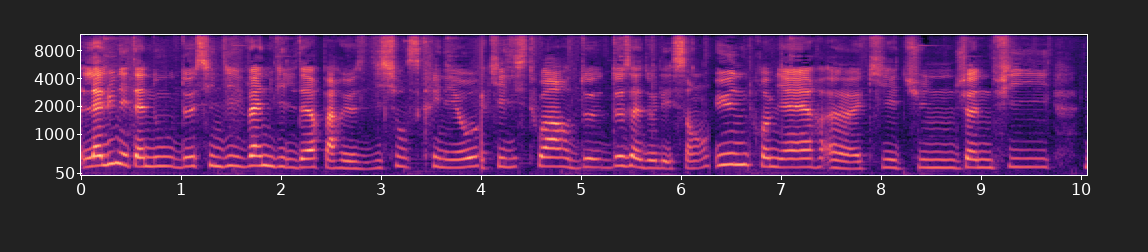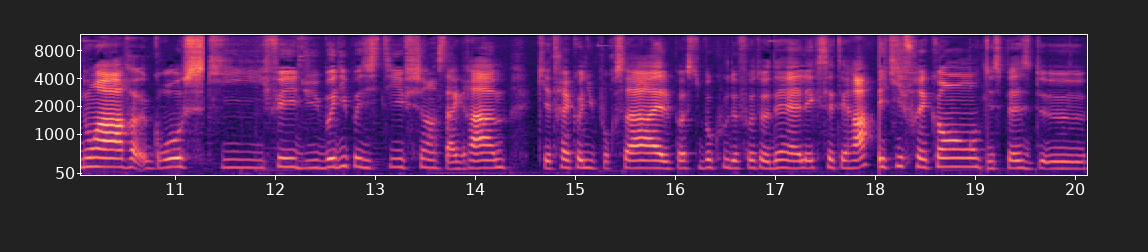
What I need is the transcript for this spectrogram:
La Lune est à nous de Cindy Van Wilder paru aux éditions Scrineo, qui est l'histoire de deux adolescents. Une première euh, qui est une jeune fille noire, grosse, qui fait du body positive sur Instagram, qui est très connue pour ça, elle poste beaucoup de photos d'elle, etc. Et qui fréquente une espèce de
